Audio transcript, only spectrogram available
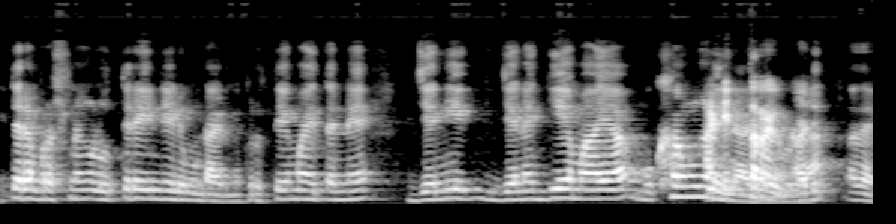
ഇത്തരം പ്രശ്നങ്ങൾ ഉത്തരേന്ത്യയിലും ഉണ്ടായിരുന്നു. കൃത്യമായി തന്നെ ജനി ജനകീയമായ മുഖങ്ങളില്ലായിരുന്നു അതെ.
